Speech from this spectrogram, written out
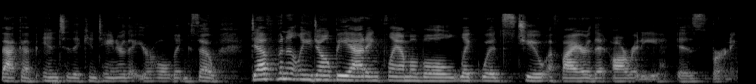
back up into the container that you're holding. So definitely don't be adding flammable liquids to a fire that already is burning.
